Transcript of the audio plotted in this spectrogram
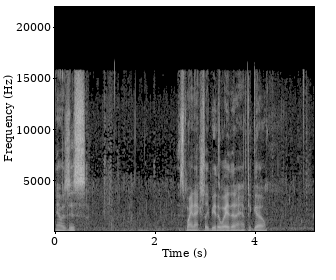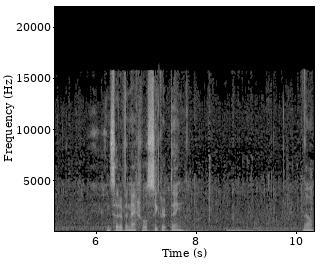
Now is this... This might actually be the way that I have to go. Instead of an actual secret thing. No?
